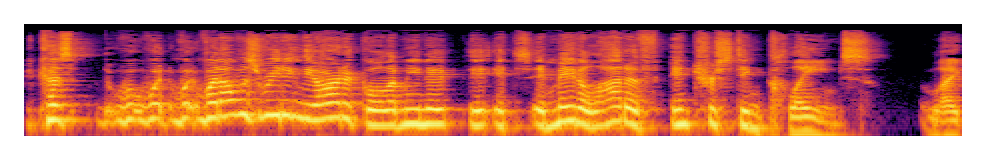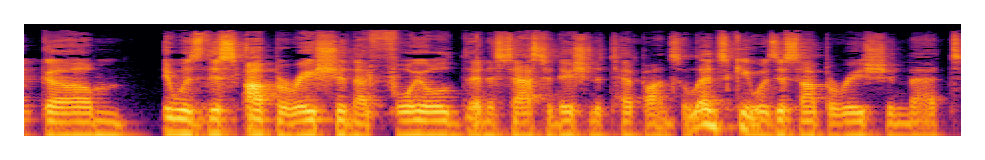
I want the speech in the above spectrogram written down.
Because when I was reading the article, I mean, it, it, it made a lot of interesting claims. Like um, it was this operation that foiled an assassination attempt on Zelensky. It was this operation that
